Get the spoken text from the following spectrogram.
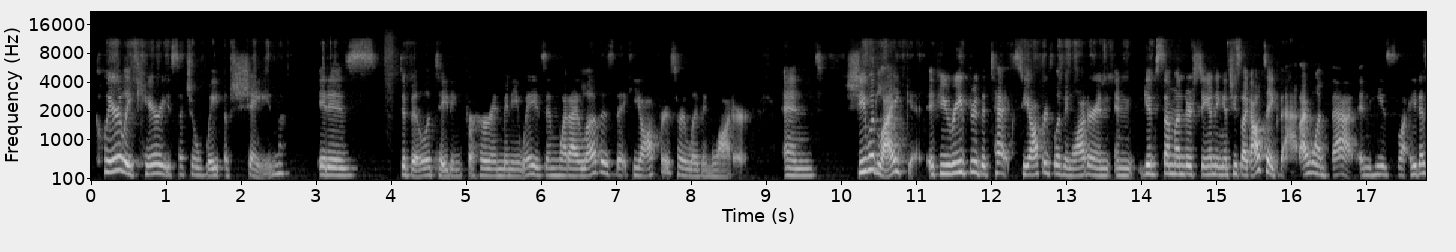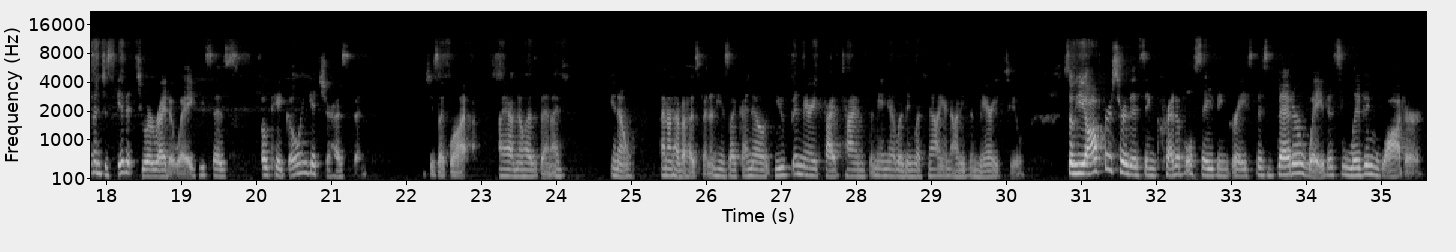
clearly carries such a weight of shame. It is debilitating for her in many ways. And what I love is that he offers her living water. And she would like it. If you read through the text, he offers living water and, and gives some understanding. And she's like, I'll take that. I want that. And he's like, he doesn't just give it to her right away. He says, okay, go and get your husband. She's like, well, I, I have no husband. I, you know, I don't have a husband. And he's like, I know you've been married five times. The man you're living with now, you're not even married to. So he offers her this incredible saving grace, this better way, this living water.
